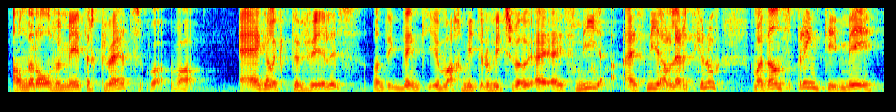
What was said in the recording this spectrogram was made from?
anderhalve meter kwijt, wat, wat eigenlijk te veel is. Want ik denk, je mag Mitrovic wel... Hij, hij, is niet, hij is niet alert genoeg, maar dan springt hij mee.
